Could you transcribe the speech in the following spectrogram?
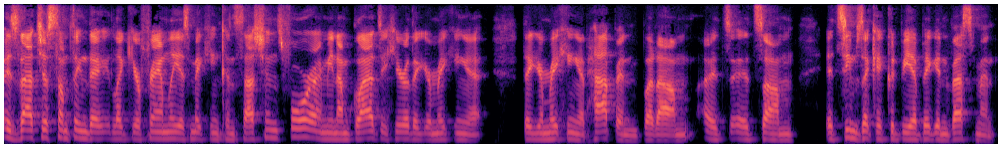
is that just something that like your family is making concessions for? I mean, I'm glad to hear that you're making it that you're making it happen, but um, it's it's um, it seems like it could be a big investment.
